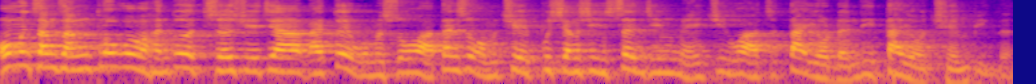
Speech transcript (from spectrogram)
我们常常透过很多的哲学家来对我们说话，但是我们却不相信圣经每一句话是带有能力、带有权柄的。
